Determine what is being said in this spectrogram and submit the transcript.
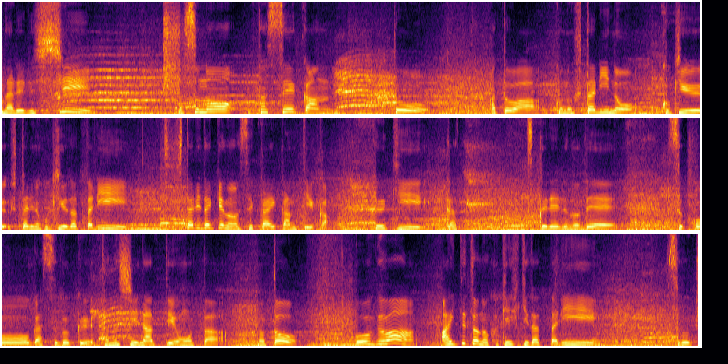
なれるしその達成感とあとはこの2人の呼吸2人の呼吸だったり2人だけの世界観っていうか空気が作れるのでそこがすごく楽しいなって思ったのと防具は相手との駆け引きだったりすごく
